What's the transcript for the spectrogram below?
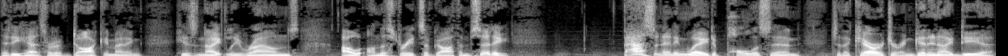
that he has, sort of documenting his nightly rounds out on the streets of Gotham City. Fascinating way to pull us in to the character and get an idea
